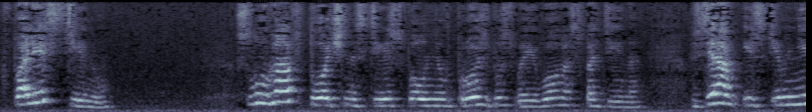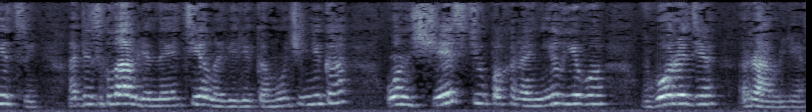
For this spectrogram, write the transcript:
в Палестину. Слуга в точности исполнил просьбу своего господина. Взяв из темницы обезглавленное тело великомученика, он с честью похоронил его в городе Рамле.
